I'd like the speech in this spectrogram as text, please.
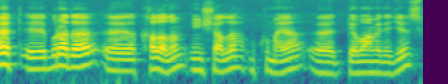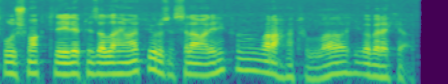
Evet e, burada e, kalalım. İnşallah okumaya e, devam edeceğiz. Buluşmak dileğiyle hepinize Allah'a emanet ediyoruz. Esselamu Aleyküm ve Rahmetullahi ve Berekatuhu.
